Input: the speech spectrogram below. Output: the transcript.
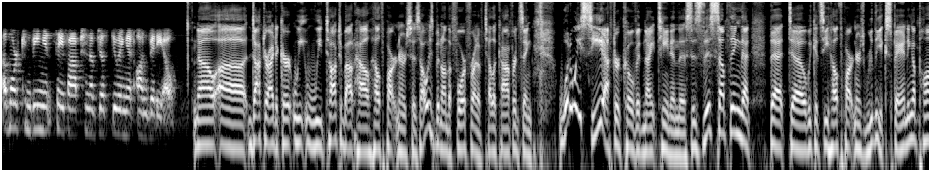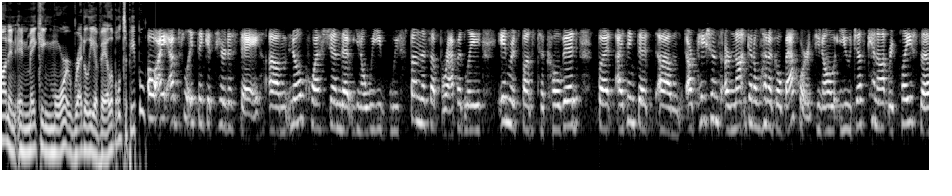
a more convenient, safe option of just doing it on video. Now, uh, Dr. Ideker, we, we talked about how Health Partners has always been on the forefront of teleconferencing. What do we see after COVID 19 in this? Is this something that, that uh, we could see Health Partners really expanding upon and, and making more readily available to people? Oh, I absolutely think it's here to stay. Um, no question that, you know, we, we've spun this up rapidly in response to COVID, but I think that um, our patients are not going to want to go backwards. You know, you just cannot replace the,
